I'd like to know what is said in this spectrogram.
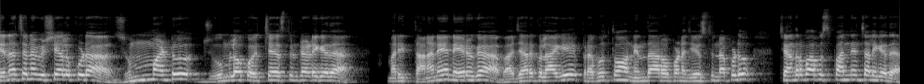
చిన్న చిన్న విషయాలు కూడా జుమ్ అంటూ జూమ్లోకి వచ్చేస్తుంటాడు కదా మరి తననే నేరుగా బజారుకు లాగి ప్రభుత్వం నిందారోపణ చేస్తున్నప్పుడు చంద్రబాబు స్పందించాలి కదా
